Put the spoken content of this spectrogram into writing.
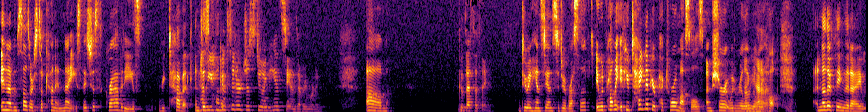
in and of themselves are still kind of nice. It's just gravity's wreaked havoc and Have just you kind of considered just doing handstands every morning? um Because that's the thing. doing handstands to do a breast lift. It would probably if you tighten up your pectoral muscles, I'm sure it would really Oh, really help. Another thing that I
